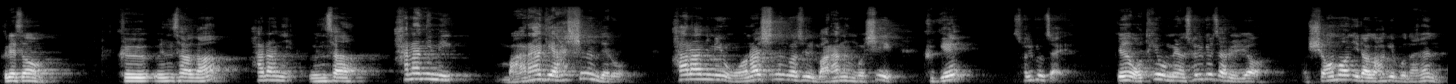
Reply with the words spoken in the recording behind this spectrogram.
그래서 그 은사가 하나님 은사 하나님이 말하게 하시는 대로 하나님이 원하시는 것을 말하는 것이 그게 설교자예요. 그래서 어떻게 보면 설교자를요 셔먼이라고 하기보다는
